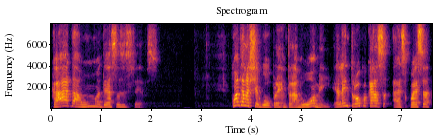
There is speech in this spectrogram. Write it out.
cada uma dessas esferas. Quando ela chegou para entrar no homem, ela entrou com, aquelas, com essa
